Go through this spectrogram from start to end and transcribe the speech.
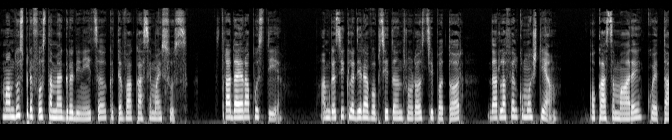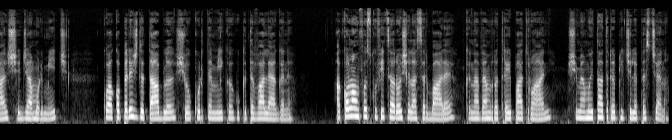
M-am dus spre fosta mea grădiniță, câteva case mai sus. Strada era pustie. Am găsit clădirea vopsită într-un rost țipător, dar la fel cum o știam. O casă mare, cu etaj și geamuri mici, cu acoperiș de tablă și o curte mică cu câteva leagăne. Acolo am fost cu fița roșie la serbare, când aveam vreo 3-4 ani, și mi-am uitat replicile pe scenă.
